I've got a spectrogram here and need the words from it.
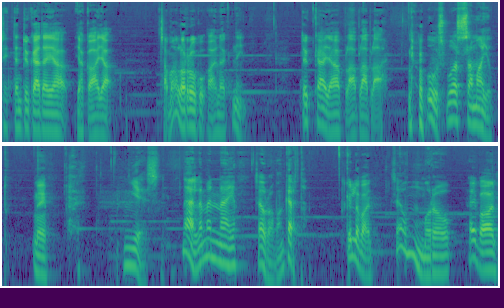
sitten tykätä ja jakaa ja sama loru kuin aina. Niin. Tykkää ja bla bla bla. Uusi vuosi sama juttu. Niin. Yes. Näillä mennään ja seuraavaan kertaan. Kyllä vain. Se on moro. Hei vaan.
